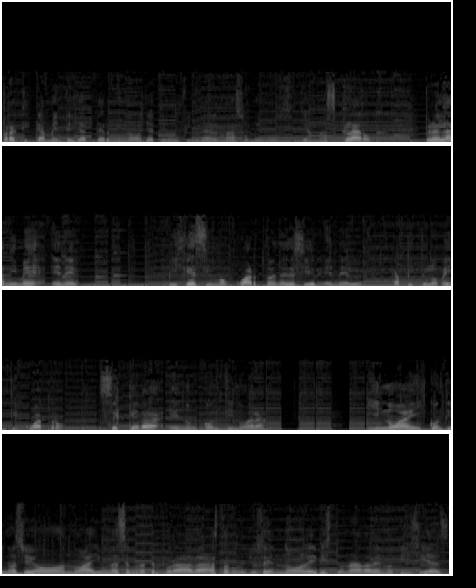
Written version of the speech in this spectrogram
prácticamente ya terminó, ya tiene un final más o menos ya más claro. Pero el anime en el vigésimo cuarto, es decir, en el capítulo 24, se queda en un continuará. Y no hay continuación, no hay una segunda temporada, hasta donde yo sé, no he visto nada de noticias.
